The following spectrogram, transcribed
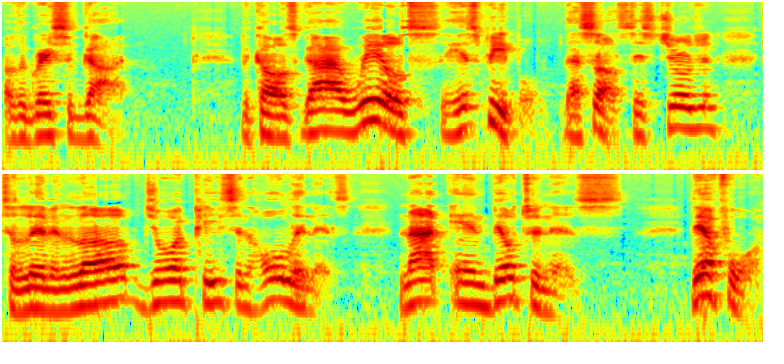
of the grace of God because God wills his people, that's us, his children, to live in love, joy, peace, and holiness, not in bitterness. Therefore,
